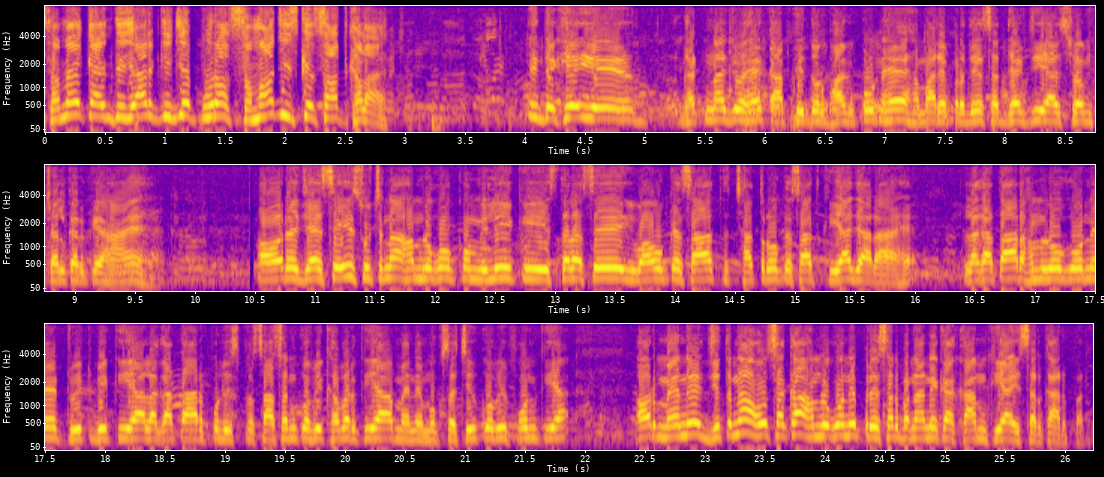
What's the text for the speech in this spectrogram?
समय का इंतज़ार कीजिए, पूरा समाज इसके साथ खड़ा है। देखिए, ये घटना जो है काफ़ी दुर्भाग्यपूर्ण है। हमारे प्रदेश अध्यक्ष जी आज स्वयं चल करके यहाँ आए हैं। और जैसे ही सूचना हम लोगों को मिली कि इस तरह से युवाओं के साथ, छात्रों के साथ किया जा रहा है, लगातार हम लोगों ने ट्वीट भी किया, लगातार पुलिस प्रशासन को भी खबर किया, मैंने मुख्य सचिव को भी फ़ोन किया, और मैंने जितना हो सका हम लोगों ने प्रेशर बनाने का काम किया इस सरकार पर।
